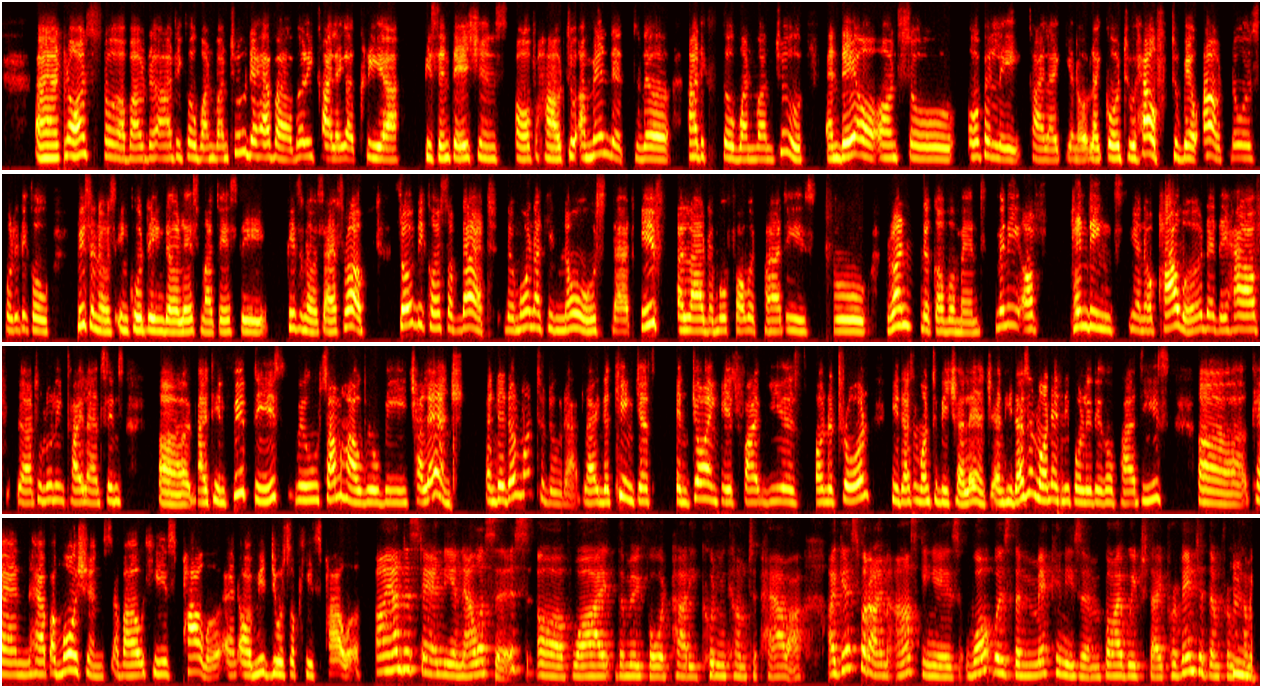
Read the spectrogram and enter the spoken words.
And also about the article 112 they have a very kind of like a clear presentations of how to amend it the article 112 and they are also openly kind of like you know like go to help to bail out those political prisoners, including the lese majesty prisoners as well. So because of that, the monarchy knows that if allow the move forward parties to run the government, many of pending you know power that they have uh, to ruling Thailand since uh, 1950s will somehow will be challenged and they don't want to do that like the king just enjoying his five years on the throne. He doesn't want to be challenged, and he doesn't want any political parties uh, can have emotions about his power and or misuse of his power. I understand the analysis of why the Move Forward Party couldn't come to power. I guess what I'm asking is what was the mechanism by which they prevented them from mm. coming?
